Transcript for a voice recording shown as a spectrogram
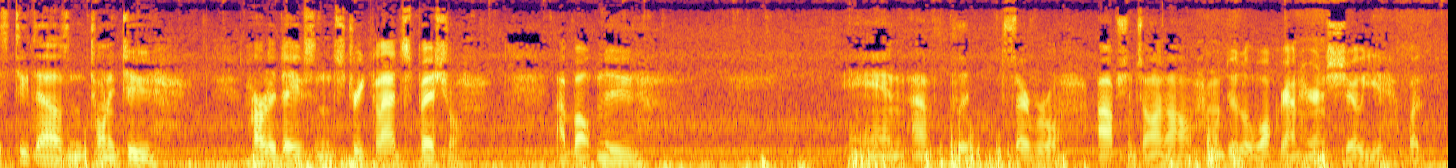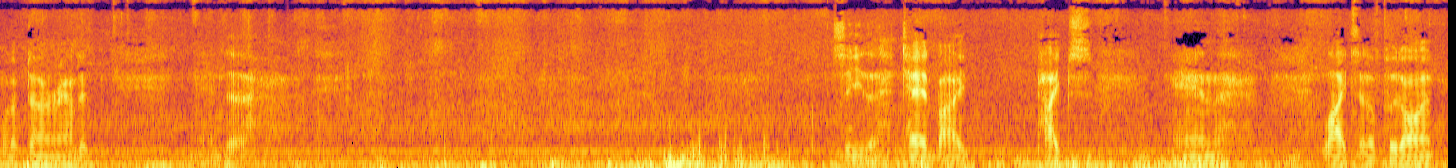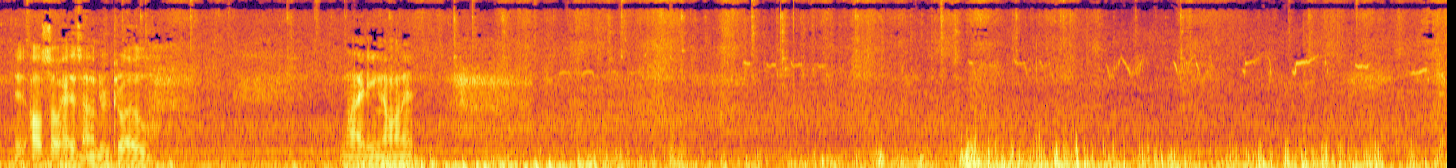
This 2022 Harley Davidson Street Glide Special. I bought new and I've put several options on it. I'm gonna do a little walk around here and show you what, what I've done around it. And uh, see the tad bite pipes and lights that I've put on it. It also has underglow lighting on it.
